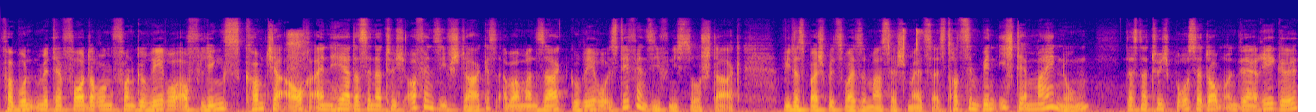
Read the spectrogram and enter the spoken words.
verbunden mit der Forderung von Guerrero auf links kommt ja auch einher, dass er natürlich offensiv stark ist, aber man sagt, Guerrero ist defensiv nicht so stark, wie das beispielsweise Marcel Schmelzer ist. Trotzdem bin ich der Meinung, dass natürlich Borussia Dortmund in der Regel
